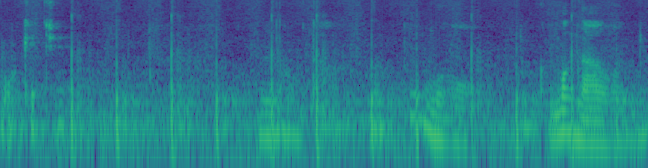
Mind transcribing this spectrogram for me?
뭐 없겠지? 안 나오다 뭐 금방 나가거든요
